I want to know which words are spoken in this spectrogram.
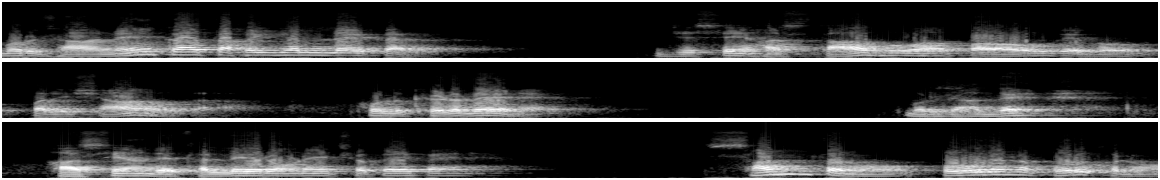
मुरझाने का तखयल लेकर जिसे हंसता हुआ पाओगे वो परेशान होगा ਫੁੱਲ ਖਿੜਦੇ ਨੇ ਮੁਰਝਾਉਂਦੇ ਨੇ ਹਾਸਿਆਂ ਦੇ ਥੱਲੇ ਰੋਣੇ ਛੁਪੇ ਪਏ ਨੇ ਸੰਤ ਨੂੰ ਪੂਰਨ ਪੁਰਖ ਨੂੰ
